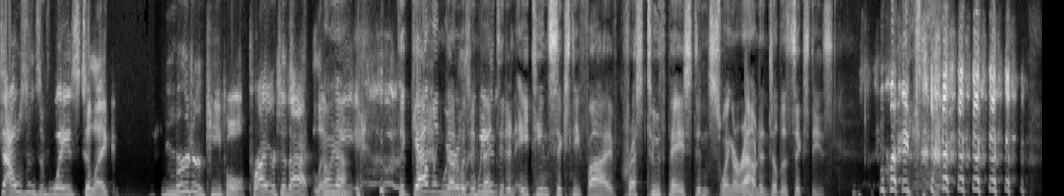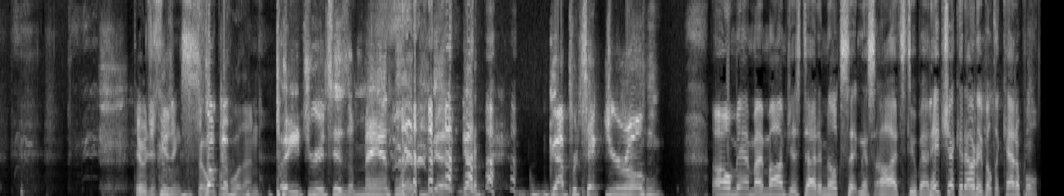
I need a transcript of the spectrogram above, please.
thousands of ways to like murder people prior to that. Like Oh, yeah. we The Gatling We gun were- was we- invented in 1865. Crest toothpaste didn't swing around until the 60s. right. They were just using soap Fuck 'em. before then. patriotism, man. Like you gotta, gotta gotta protect your own. Oh man, my mom just died of milk sickness. Oh, that's too bad. Hey, check it out. I built a catapult.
